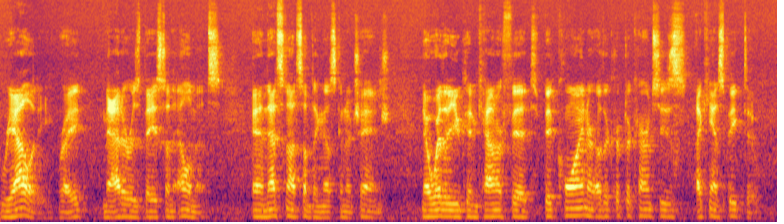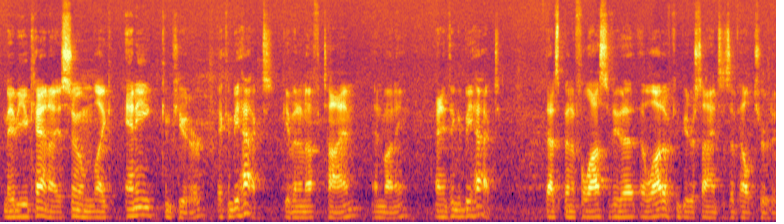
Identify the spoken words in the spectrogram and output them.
reality, right? Matter is based on elements, and that's not something that's going to change. Now, whether you can counterfeit Bitcoin or other cryptocurrencies, I can't speak to. Maybe you can. I assume, like any computer, it can be hacked. Given enough time and money, anything can be hacked. That's been a philosophy that a lot of computer scientists have held true to.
